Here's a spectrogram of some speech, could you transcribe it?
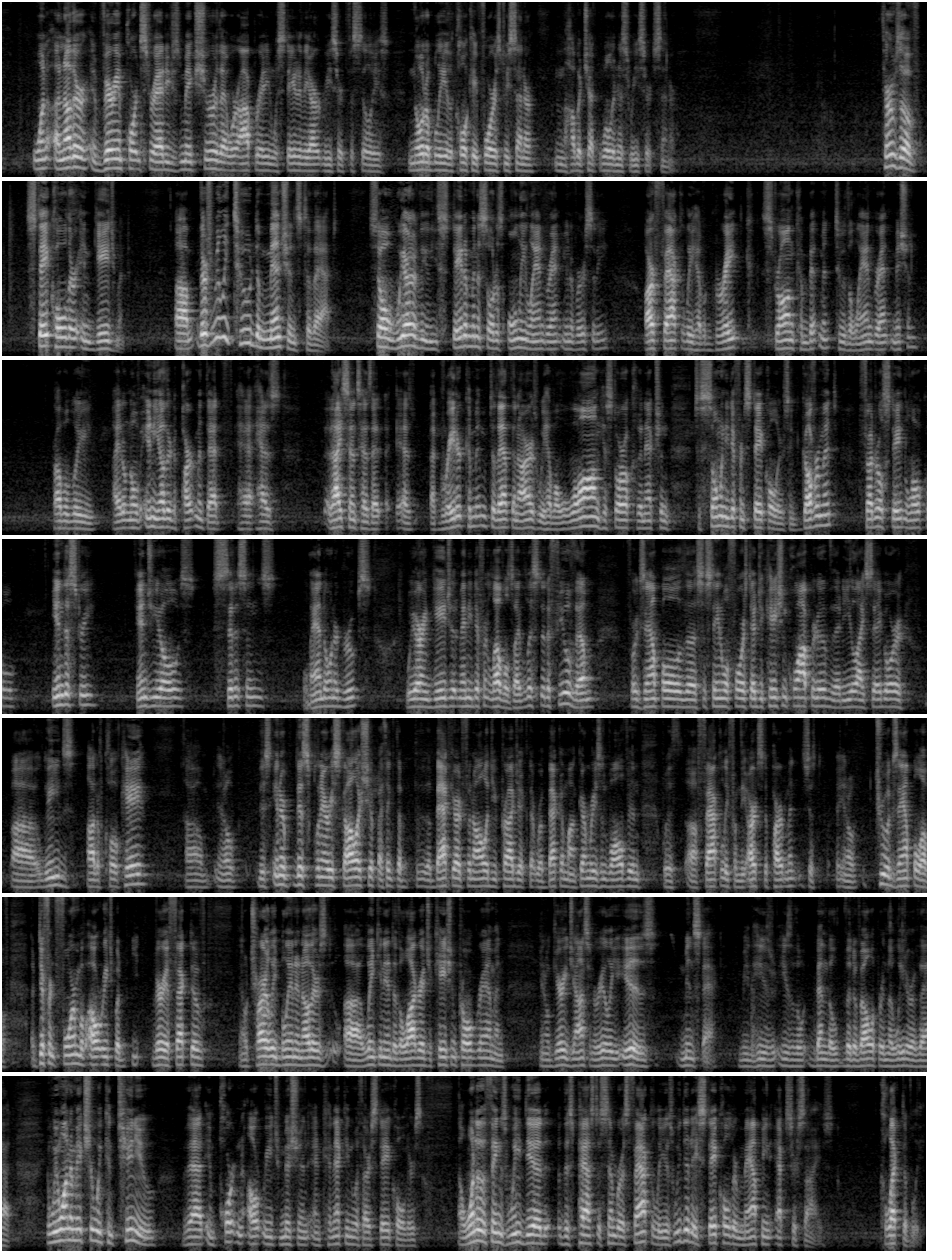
one, another very important strategy is to make sure that we're operating with state-of-the-art research facilities, notably the Cloquet Forestry Center and the Hubachek Wilderness Research Center. In terms of stakeholder engagement, um, there's really two dimensions to that. So we are the state of Minnesota's only land-grant university. Our faculty have a great, strong commitment to the land-grant mission. Probably, I don't know of any other department that has, that I sense has has a greater commitment to that than ours. We have a long historical connection to so many different stakeholders in government, federal, state, and local, industry, NGOs, citizens, landowner groups. We are engaged at many different levels. I've listed a few of them. For example, the Sustainable Forest Education Cooperative that Eli Sagor uh, leads out of Cloquet. Um, You know, this interdisciplinary scholarship, I think the the backyard phenology project that Rebecca Montgomery is involved in with uh, faculty from the arts department, is just, you know, true example of a different form of outreach, but very effective. You know, Charlie Blinn and others uh, linking into the Logger Education Program, and, you know, Gary Johnson really is MinStack. I mean, he's, he's the- been the, the developer and the leader of that. And we want to make sure we continue that important outreach mission and connecting with our stakeholders. Uh, one of the things we did this past December as faculty is we did a stakeholder mapping exercise collectively.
